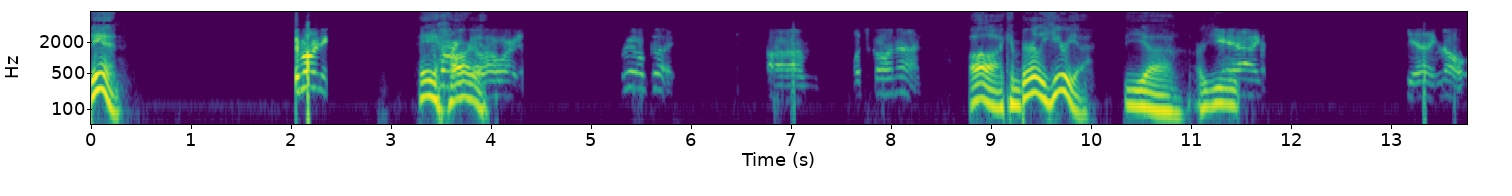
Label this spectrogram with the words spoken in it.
Dan. Hey, Good how are you? Bill. How are you? Real good. Um, what's going on? Oh, I can barely hear you. The uh, are you? Yeah, I, yeah, I know.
